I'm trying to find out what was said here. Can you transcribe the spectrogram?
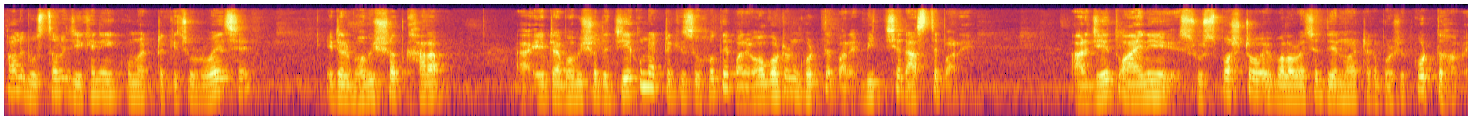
তাহলে বুঝতে হবে যে এখানে কোনো একটা কিছু রয়েছে। এটার ভবিষ্যৎ খারাপ, এটা ভবিষ্যতে যে কোনো একটা কিছু হতে পারে, অঘটন ঘটতে পারে, বিচ্ছেদ আসতে পারে। আর যেহেতু আইনে সুস্পষ্টভাবে বলা রয়েছে দেনমোহরের টাকা পরিশোধ করতে হবে,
